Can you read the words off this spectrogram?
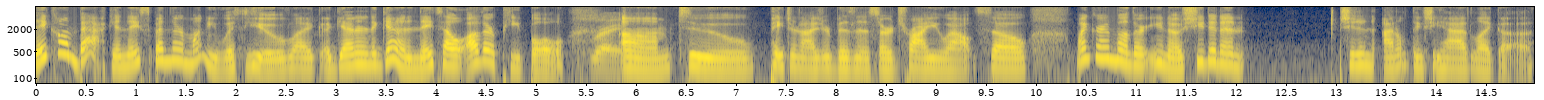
they come back and they spend their money with you like again and again and they tell other people Right. um to patronize your business or try you out. So my grandmother, you know, she didn't she didn't I don't think she had like a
